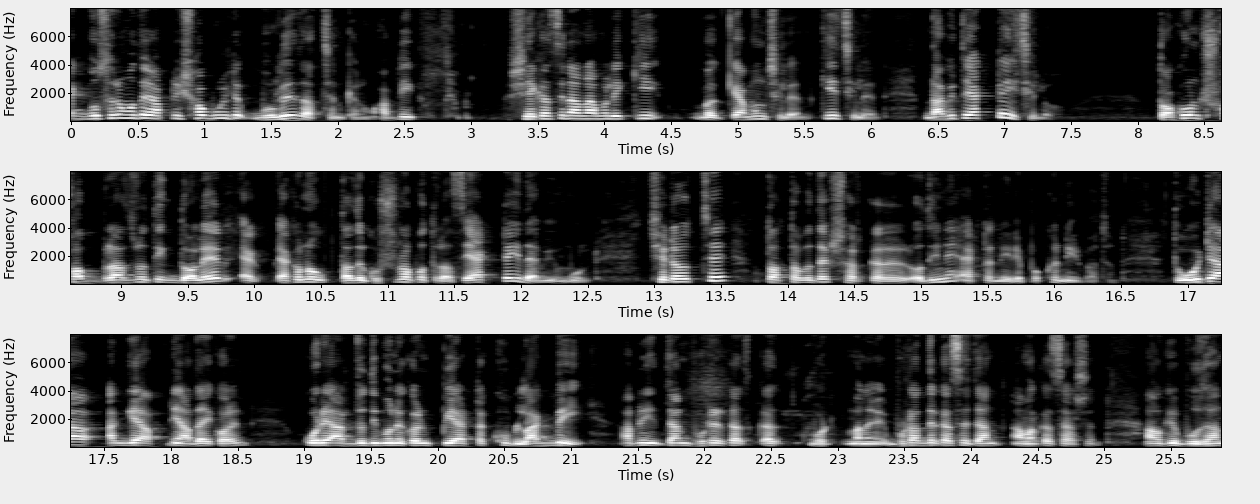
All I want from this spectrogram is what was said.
এক বছরের মধ্যে আপনি সব উল্টে ভুলে যাচ্ছেন কেন? আপনি শেখ হাসিনা আমলে কি, কেমন ছিলেন? কি ছিলেন? দাবি তো একটাই ছিল। তখন সব রাজনৈতিক দলের এখনও তাদের ঘোষণাপত্র আছে, একটাই দাবি মূল। সেটা হচ্ছে তত্ত্বাবধায়ক সরকারের অধীনে একটা নিরপেক্ষ নির্বাচন। তো ওইটা আগে আপনি আদায় করেন। করে আর যদি মনে করেন পেয়ারটা খুব লাগবেই আপনি যান ভোটের কাছে ভোট মানে ভোটারদের কাছে যান আমার কাছে আসেন আমাকে বোঝান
